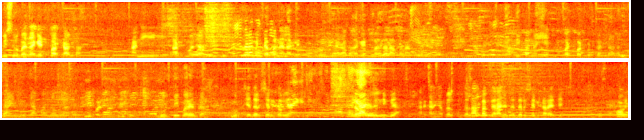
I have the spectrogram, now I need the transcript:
वीस रुपयाचा गेट पास काढला आणि आतमध्ये आलो. दोन मिनटं पण नाही लागले. दोन मिनटात आपला गेट पास झाला आपण आतमध्ये आलो. ती पण नाही आहे पटपट पटपट चालत लाईनमध्ये आपण जाऊया. मूर्तीपर्यंत मूर्तीचे दर्शन करूया. निघूया. कारण की आपल्याला तुमचं लालबागच्या राजाचं दर्शन करायचे होय.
